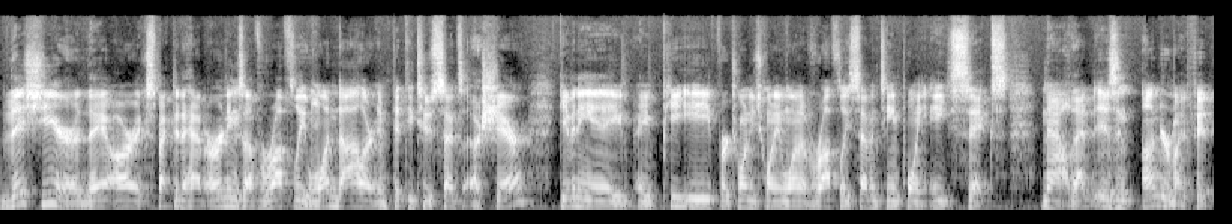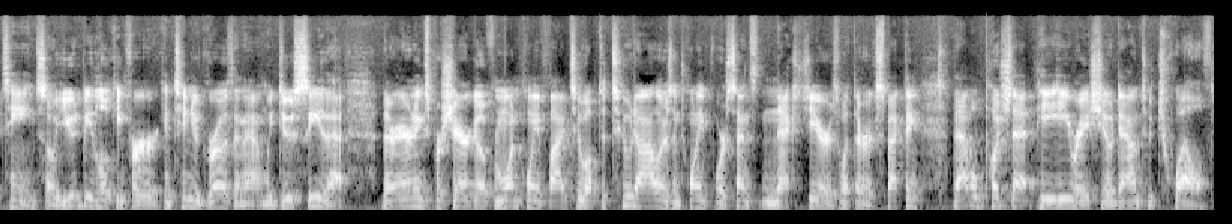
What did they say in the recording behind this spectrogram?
This year, they are expected to have earnings of roughly $1.52 a share, giving a, a PE for 2021 of roughly 17.86. Now, that isn't under my 15, so you'd be looking for continued growth in that, and we do see that. Their earnings per share go from 1.52 up to $2.24 next year is what they're expecting. That will push that PE ratio down to 12.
